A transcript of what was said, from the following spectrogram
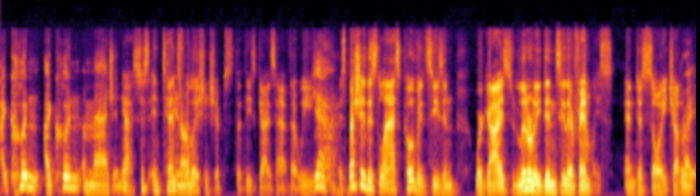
I couldn't, I couldn't imagine. Yeah, it's just intense know? relationships that these guys have that we yeah, especially this last COVID season where guys literally didn't see their families and just saw each other. right.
